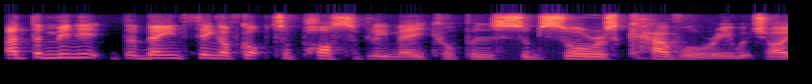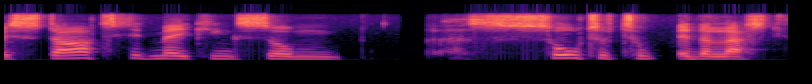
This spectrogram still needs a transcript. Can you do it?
at the minute, the main thing I've got to possibly make up is some Saurus cavalry, which I started making some uh, sort of to, in the last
